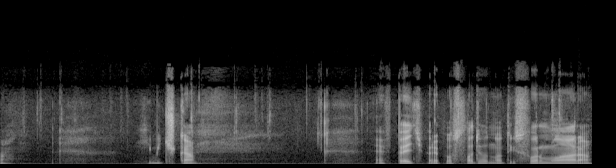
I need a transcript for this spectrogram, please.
A, chybička. F5 pre poslať hodnoty z formulára.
